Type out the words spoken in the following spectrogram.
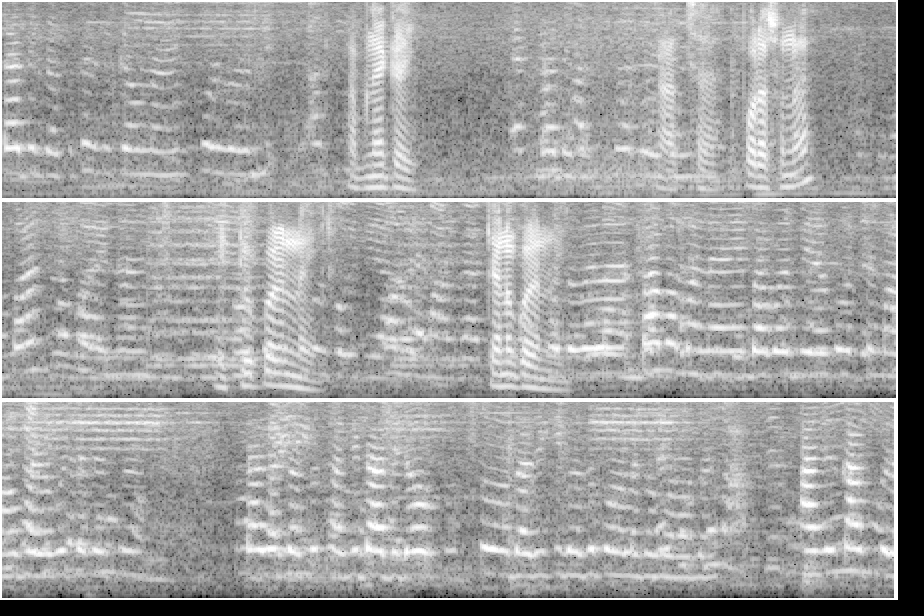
তাদের কাছে থেকে কেউ নাই পরিবারে আপনি একাই? আচ্ছা পড়াশোনা? একটু করেন নাই? কেন করেন নাই? মা বাবার করছে বিয়ে বসে গেছে কাছে থাকি দাদিরা অসুস্থ দাদি পড়ালেখা আগে কাজ করে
